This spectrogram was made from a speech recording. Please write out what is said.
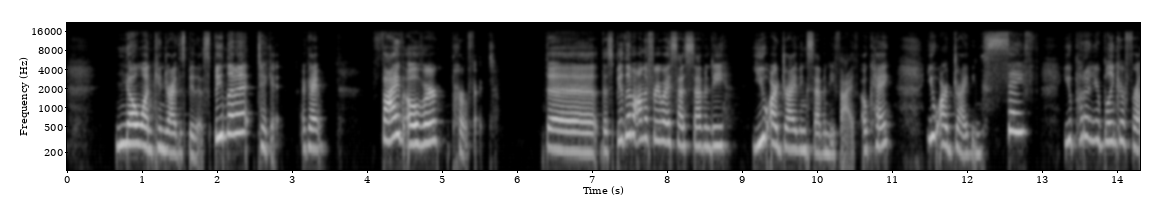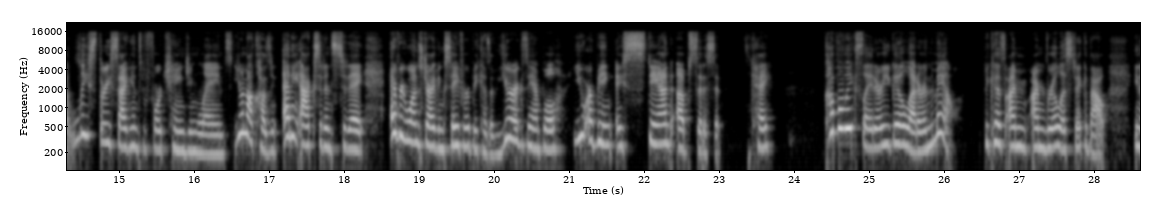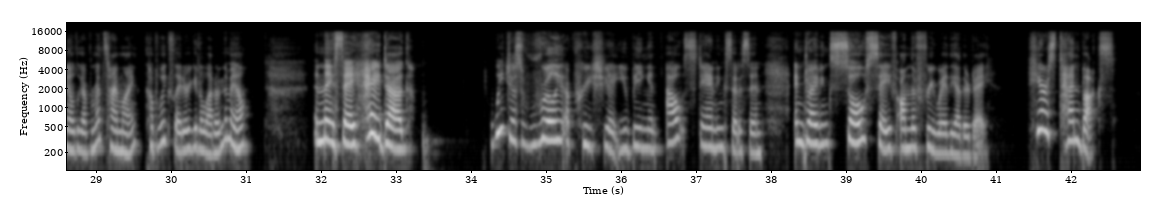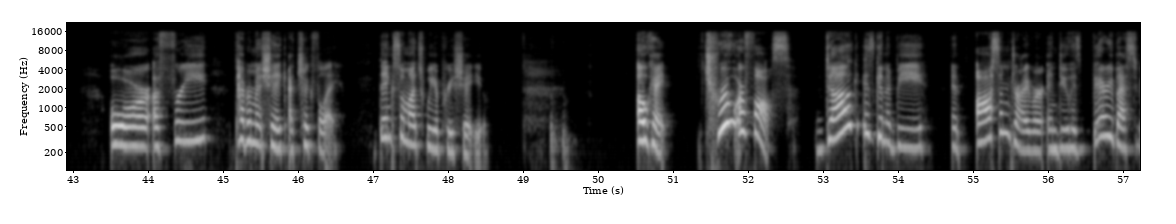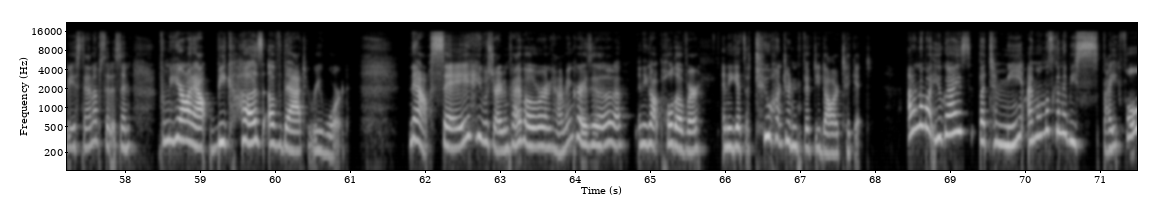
No one can drive the speed limit. Speed limit, ticket. Okay. Five over, perfect. The the speed limit on the freeway says 70. You are driving 75, okay? You are driving safe. You put on your blinker for at least three seconds before changing lanes. You're not causing any accidents today. Everyone's driving safer because of your example. You are being a stand up citizen. Okay. A couple weeks later, you get a letter in the mail because I'm I'm realistic about you know the government's timeline. A couple weeks later, you get a letter in the mail, and they say, "Hey, Doug." We just really appreciate you being an outstanding citizen and driving so safe on the freeway the other day. Here's 10 bucks or a free peppermint shake at Chick fil A. Thanks so much. We appreciate you. Okay, true or false? Doug is going to be an awesome driver and do his very best to be a stand up citizen from here on out because of that reward. Now, say he was driving five over and kind of being crazy, blah, blah, blah, and he got pulled over and he gets a $250 ticket. I don't know about you guys, but to me, I'm almost going to be spiteful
